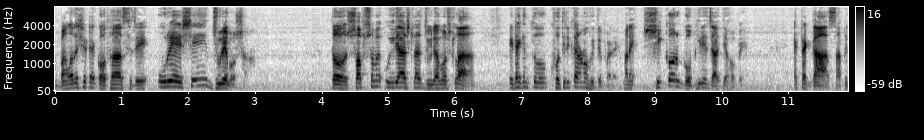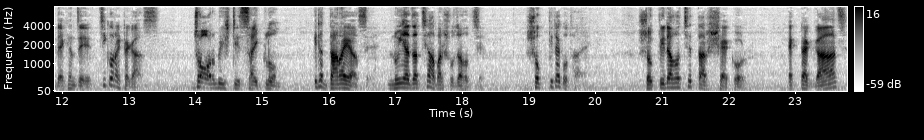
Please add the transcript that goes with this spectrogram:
বাংলাদেশে একটা কথা আছে যে, উড়ে এসে জুড়ে বসা। তো সবসময় উইরা আসলা, জুড়া বসলা, এটা কিন্তু ক্ষতির কারণও হইতে পারে। মানে শিকড় গভীরে যাইতে হবে। একটা গাছ, আপনি দেখেন যে, চিকন একটা গাছ, ঝড়, বৃষ্টি, সাইক্লোন, এটা দাঁড়ায় আছে, নইয়া যাচ্ছে, আবার সোজা হচ্ছে। শক্তিটা কোথায়? শক্তিটা হচ্ছে তার শেকড়। একটা গাছ,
